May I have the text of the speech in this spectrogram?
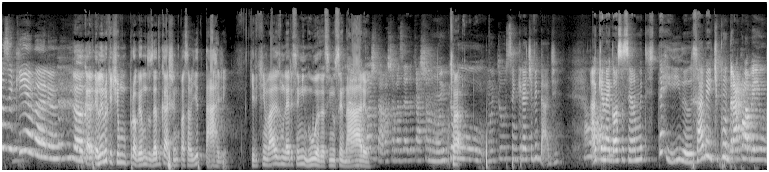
musiquinha, velho. Não, cara, eu lembro que tinha um programa do Zé do Caixão que passava de tarde que ele tinha várias mulheres seminuas, assim, no cenário. Eu gostava, achava Zé do Caixão muito, ah. muito sem criatividade. Ah, Aquele negócio assim era muito terrível, sabe? Tipo um Drácula meio.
